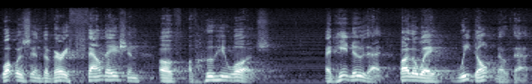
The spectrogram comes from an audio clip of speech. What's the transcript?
what was in the very foundation of, of who he was. And he knew that. By the way, we don't know that.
